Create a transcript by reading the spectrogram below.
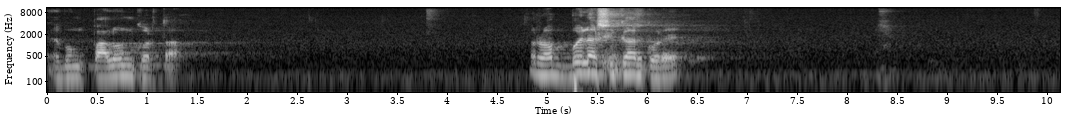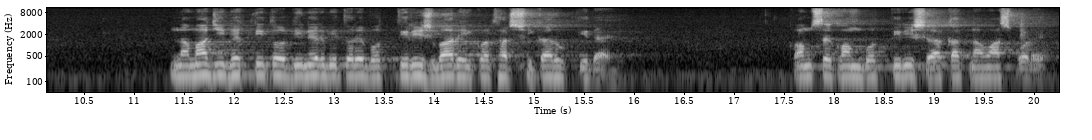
এবং পালনকর্তা। রব বইলা স্বীকার করে নামাজি ব্যক্তি তো দিনের ভিতরে বত্রিশ বার এই কথার স্বীকারোক্তি দেয়। কমসে কম বত্রিশ রাকাত নামাজ পড়ে।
